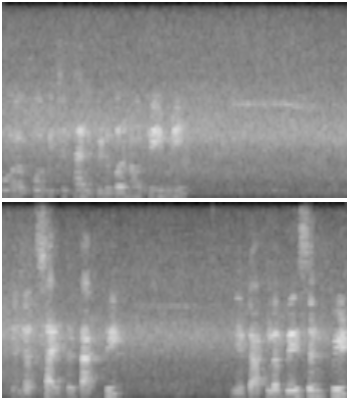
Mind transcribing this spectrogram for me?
को कोबीचे थालीपीठ बनवते मी. त्याच्यात साहित्य टाकते. हे टाकलं बेसन पीठ.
